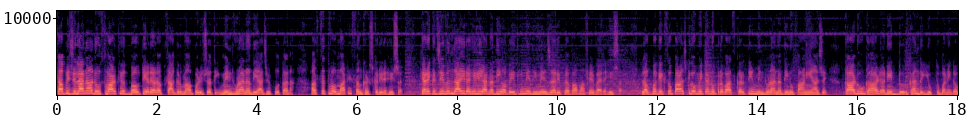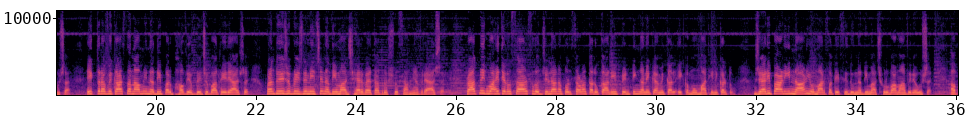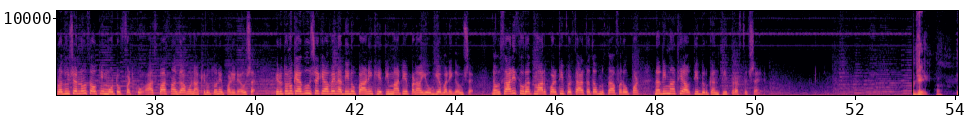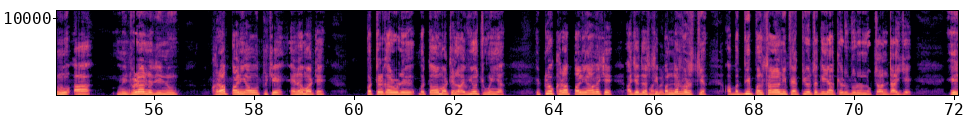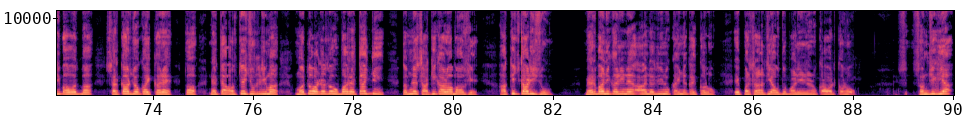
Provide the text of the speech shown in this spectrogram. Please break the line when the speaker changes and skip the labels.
તાપી જિલ્લાના ડોસવાડથી ઉદ્ભવતી અને અરબ ભળી જતી મીંઢોણા નદી આજે પોતાના અસ્તિત્વ માટે સંઘર્ષ કરી રહી છે. ક્યારેક જીવનદાયી રહેલી આ નદી હવે ધીમે ધીમે ઝેરી પ્રવાહમાં ફેરવાઈ રહી છે. લગભગ એકસો પાંચ કિલોમીટરનો પ્રવાસ કરતી મીંઢુણા નદીનું પાણી આજે કાળું ગાઢ અને દુર્ગંધ યુક્ત બની ગયું છે. એક તરફ વિકાસના નામે નદી પર ભવ્ય બ્રિજ ઊભા થઈ રહ્યા છે, પરંતુ એ જ બ્રિજની નીચે નદીમાં ઝેર વહેતા દ્રશ્યો સામે આવી રહ્યા છે. પ્રાથમિક માહિતી અનુસાર સુરત જિલ્લાના પલસાણા તાલુકાની પ્રિન્ટિંગ અને કેમિકલ એકમોમાંથી નીકળતું ઝેરી પાણી નાળીઓ મારફતે સીધું નદીમાં છોડવામાં આવી રહ્યું છે. આ પ્રદૂષણનો સૌથી મોટો ફટકો આસપાસના ગામોના ખેડૂતોને પડી રહ્યો છે. ખેડૂતોનું કહેવું છે કે હવે નદીનું પાણી ખેતી માટે પણ અયોગ્ય બની ગયું છે. નવસારી સુરત માર્ગ પરથી પસાર થતા મુસાફરો પણ નદીમાંથી આવતી દુર્ગંધથી ત્રસ્ત છે.
હું આ મીંઢોળા નદીનું ખરાબ પાણી આવતું છે એના માટે પત્રકારોને બતાવવા માટે લાવ્યો છું અહીંયા. એટલું ખરાબ પાણી આવે છે આજે દસથી પંદર વર્ષ થયા. આ બધી પલસાણાની ફેક્ટરીઓ થકી જ આ ખેડૂતોનું નુકસાન થાય છે. એ બાબતમાં સરકાર જો કંઈ કરે તો નેતા આવતી ચૂંટણીમાં મતો માટે તો ઊભા રહેતા જ નહીં. તમને સાકી કાઢવામાં આવશે. હાકી જ કાઢીશું. મહેરબાની કરીને આ નદીનું કંઈ ને કંઈ કરો. એ પરસરાથી આવતું પાણીને રૂકાવટ કરો. સમજી ગયા?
